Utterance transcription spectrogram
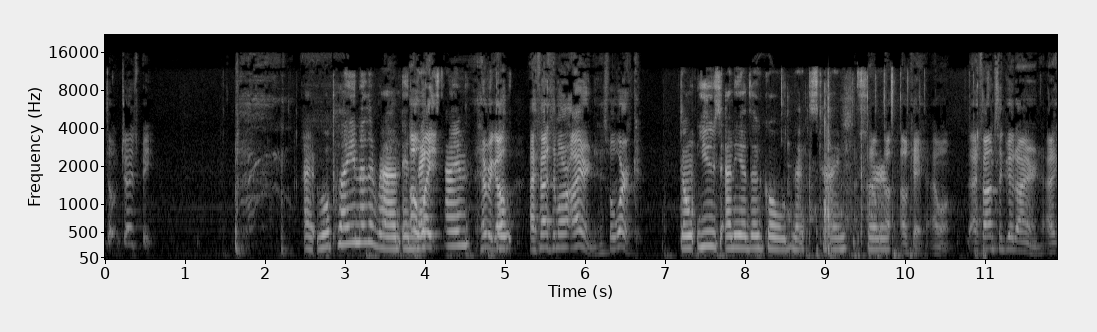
Don't judge me. All right, we'll play another round, and Oh, next wait. time Here we go. I found some more iron. This will work. don't use any of the gold next time for. Uh, okay, I won't. I found some good iron. I, uh,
